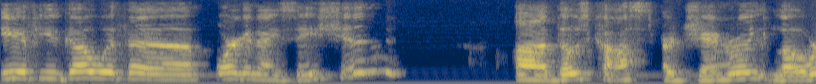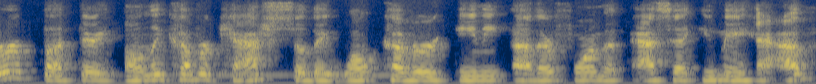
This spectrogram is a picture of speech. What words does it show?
If you go with an organization, uh, those costs are generally lower, but they only cover cash, so they won't cover any other form of asset you may have.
